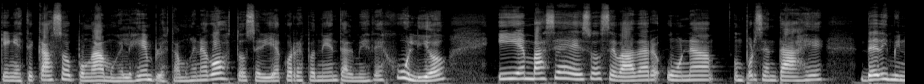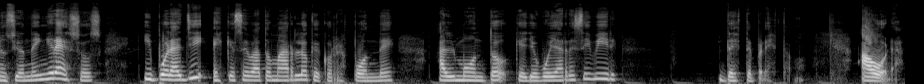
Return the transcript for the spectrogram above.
que en este caso, pongamos el ejemplo, estamos en agosto, sería correspondiente al mes de julio, y en base a eso se va a dar una, un porcentaje de disminución de ingresos, y por allí es que se va a tomar lo que corresponde al monto que yo voy a recibir de este préstamo. Ahora,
